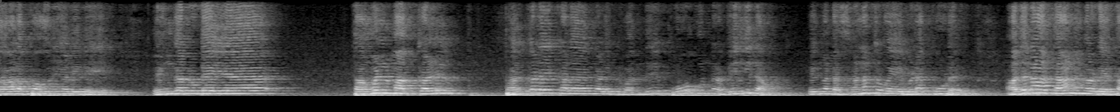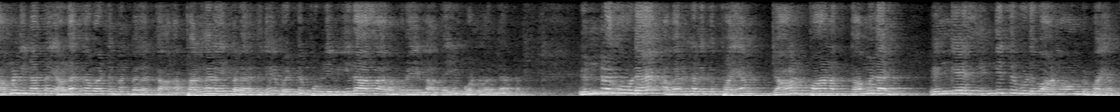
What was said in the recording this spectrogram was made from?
காலப்பகுதிகளிலே எங்களுடைய தமிழ் மக்கள் பல்கலைக்கழகங்களுக்கு வந்து போகின்ற விகிதம் எங்களுடைய சனத்தொகையை விட கூட. அதனால் தான் எங்களுடைய தமிழ் இனத்தை அடக்க வேண்டும் என்பதற்காக பல்கலைக்கழகத்திலே வெட்டுப்புள்ளி விகிதாசார முறை எல்லாத்தையும் கொண்டு வந்தார்கள். இன்று கூட அவர்களுக்கு பயம் ஜாழ்ப்பாண தமிழன் எங்கே சிந்தித்து விடுவானோ என்று பயம்.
